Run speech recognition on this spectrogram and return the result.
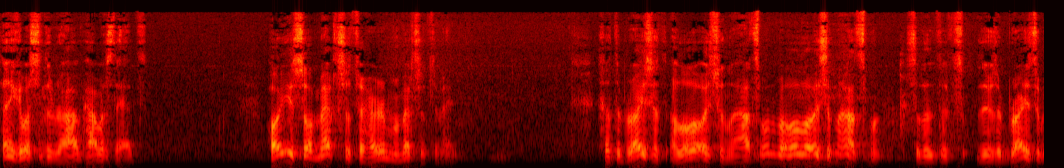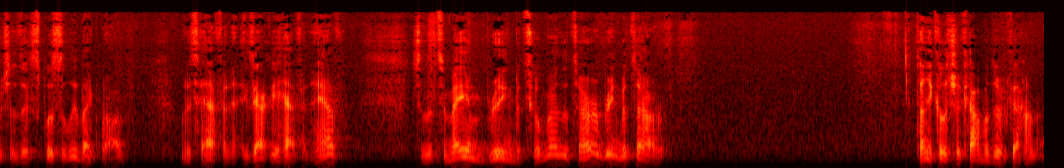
Kabbalah to the Rav, how was that? How you saw Mechsa to her and Mechsa to me. So the brisa, Halala Oisin La'atzman, Halala Oisin La'atzman. So there's a brisa which is explicitly like Rav, when it's half and exactly half and half. So the Tameim bring Betuma and the Tahar bring Betahar. Tanya Shakama Rav Kahana.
